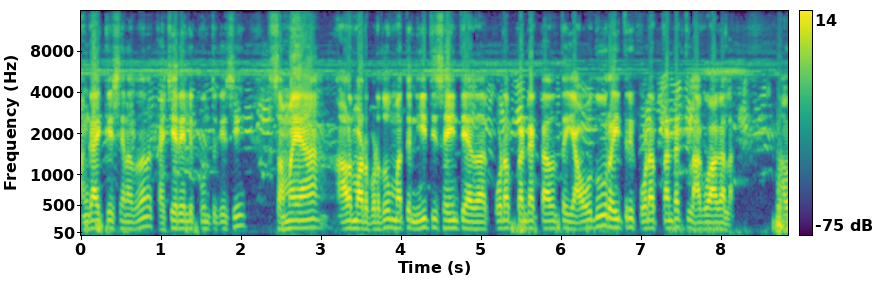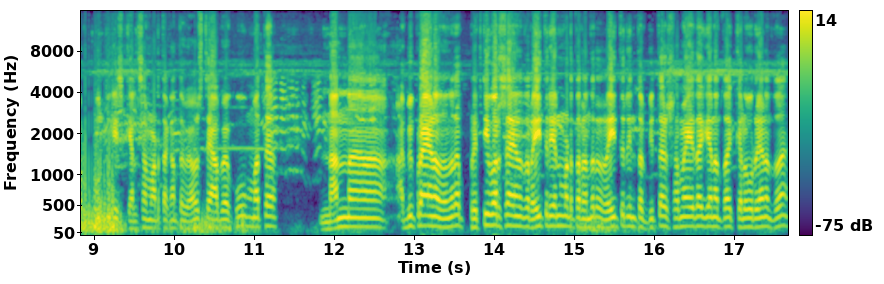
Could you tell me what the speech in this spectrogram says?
ಹಂಗಾಗಿ ಏನದ, ಕಚೇರಿಯಲ್ಲಿ ಕುಂತು ಕೇಸಿ ಸಮಯ ಹಾಳು ಮಾಡಬಾರ್ದು, ಮತ್ತು ನೀತಿ ಸಂಹಿತೆ ಅದ, ಕೋಡ್ ಆಫ್ ಕಂಡಕ್ಟ್ ಆದಂಥ ಯಾವುದೂ ರೈತರಿಗೆ ಕೋಡ್ ಆಫ್ ಕಂಡಕ್ಟ್ ಲಾಗು ಆಗಲ್ಲ. ಅವ್ರು ಕುಂತು ಕೆಲಸ ಮಾಡ್ತಕ್ಕಂಥ ವ್ಯವಸ್ಥೆ ಆಗಬೇಕು, ಮತ್ತು ನನ್ನ ಅಭಿಪ್ರಾಯ ಏನದಂದ್ರೆ ಪ್ರತಿ ವರ್ಷ ಏನದ ರೈತರು ಏನು ಮಾಡ್ತಾರೆ ಅಂದ್ರೆ ರೈತರು ಇಂಥ ಬಿತ್ತೋ ಸಮಯದಾಗ ಏನದ ಕೆಲವರು ಏನದ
